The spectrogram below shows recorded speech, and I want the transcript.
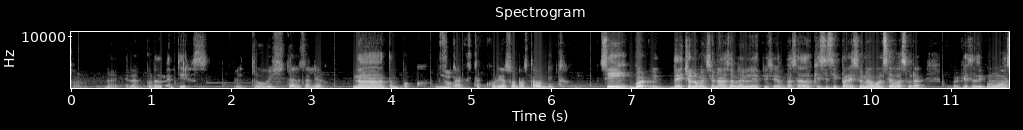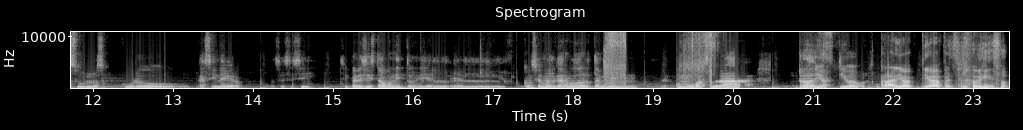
No, no, eran puras mentiras. El Trubbish ya le salió. No, tampoco. No. Está, está curioso, ¿no? Está bonito. Sí, de hecho lo mencionabas en el episodio pasado, que ese sí parece una bolsa de basura, porque es así como azul oscuro, casi negro. No sé si sí. Sí parece y está bonito. Y el, el ¿cómo se llama? El Garbodor también, como basura radioactiva, porque, Radioactiva, pensé lo mismo.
